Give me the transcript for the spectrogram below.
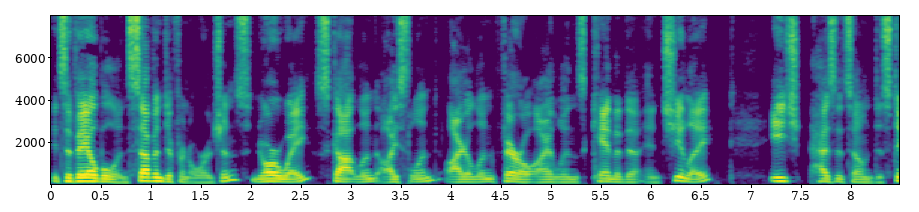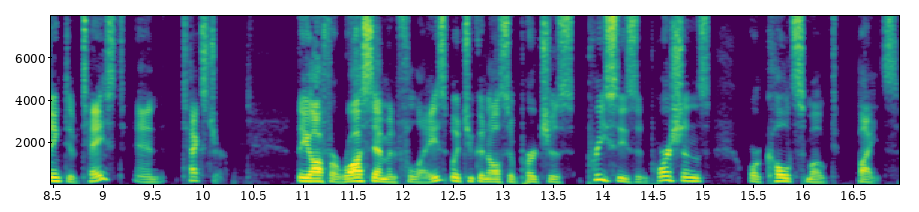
It's available in seven different origins Norway, Scotland, Iceland, Ireland, Faroe Islands, Canada, and Chile. Each has its own distinctive taste and texture. They offer raw salmon fillets, but you can also purchase pre seasoned portions or cold smoked bites.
